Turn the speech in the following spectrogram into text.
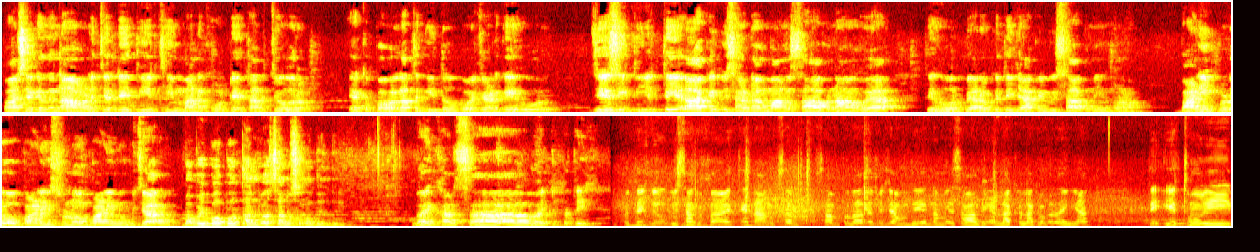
ਪਾਸ਼ਾ ਕਹਿੰਦੇ ਨਾਵਣ ਚੱਲੇ ਤੀਰਥੀ ਮਨ ਖੋਟੇ ਤਨ ਚੋਰ ਇੱਕ ਭੌ ਲੱਥ ਗਈ ਦੋ ਭੌ ਚੜ ਗਏ ਹੋਰ। ਜੇ ਅਸੀਂ ਤੀਰਥ ਤੇ ਆ ਕੇ ਵੀ ਸਾਡਾ ਮਨ ਸਾਫ਼ ਨਾ ਹੋਇਆ ਤੇ ਹੋਰ ਪਿਆਰੋ ਕਿਤੇ ਜਾ ਕੇ ਵੀ ਸਾਫ਼ ਨਹੀਂ ਹੋਣਾ। ਬਾਣੀ ਪੜੋ ਬਾਣੀ ਸੁਣੋ ਬਾਣੀ ਨੂੰ ਵਿਚਾਰੋ। ਬਾਬਾ ਜੀ ਬਹੁਤ ਬਹੁਤ ਧੰਨਵਾਦ ਸਾਨੂੰ ਸਮਾਂ ਦੇਣ ਦੇ ਲਈ। ਵਾਹਿ ਖਾਲਸਾ ਵਾਹਿ ਫਤਿਹ। ਅਤੇ ਜੋ ਵੀ ਸੰਗਤਾਂ ਇੱਥੇ ਨਾਨਕ ਸੰਪਰਦਾ ਦੇ ਵਿੱਚ ਆਉਂਦੇ ਆ, ਨਵੇਂ ਸਾਲ ਦੀਆਂ ਲੱਖ ਲੱਖ ਵਧਾਈਆਂ, ਤੇ ਇੱਥੋਂ ਵੀ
